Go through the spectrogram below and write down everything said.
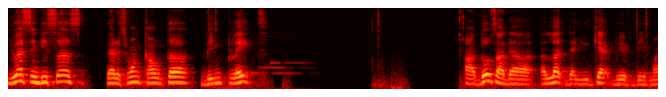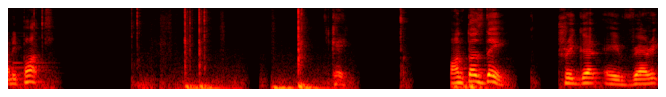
US indices, there is one counter being played. Uh, those are the alert that you get with the money pot. Okay. On Thursday, triggered a very,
